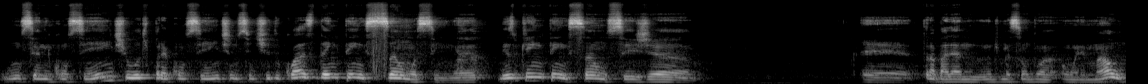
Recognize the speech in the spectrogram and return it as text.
Um sendo inconsciente, o outro pré-consciente no sentido quase da intenção, assim, né? Mesmo que a intenção seja é, trabalhar na dimensão de um animal,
